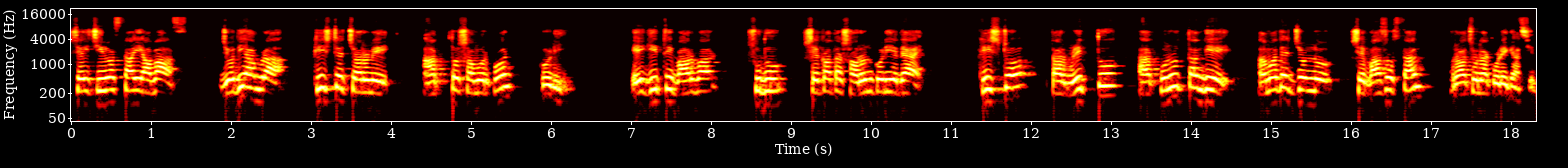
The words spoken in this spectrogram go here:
সেই চিরস্থায়ী আবাস, যদি আমরা খ্রিস্টের চরণে আত্মসমর্পণ করি। এই গীতটি বারবার শুধু সে কথা স্মরণ করিয়ে দেয়, খ্রিস্ট তার মৃত্যু আর পুনরুত্থান দিয়ে আমাদের জন্য সে বাসস্থান রচনা করে গেছেন।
